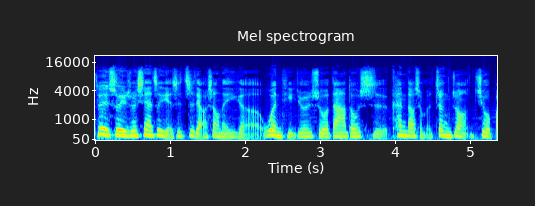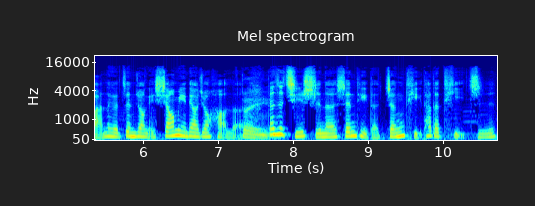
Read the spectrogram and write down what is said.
对，所以说现在这也是治疗上的一个问题，就是说大家都是看到什么症状就把那个症状给消灭掉就好了。对。但是其实呢，身体的整体它的体质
